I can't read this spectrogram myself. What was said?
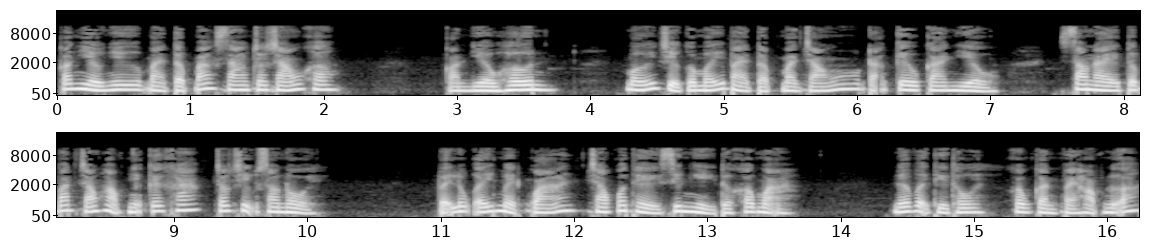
Có nhiều như bài tập bác giao cho cháu không? Còn nhiều hơn, mới chỉ có mấy bài tập mà cháu đã kêu ca nhiều. Sau này tôi bắt cháu học những cái khác, cháu chịu sao nổi. Vậy lúc ấy mệt quá, cháu có thể xin nghỉ được không ạ? Nếu vậy thì thôi, không cần phải học nữa.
